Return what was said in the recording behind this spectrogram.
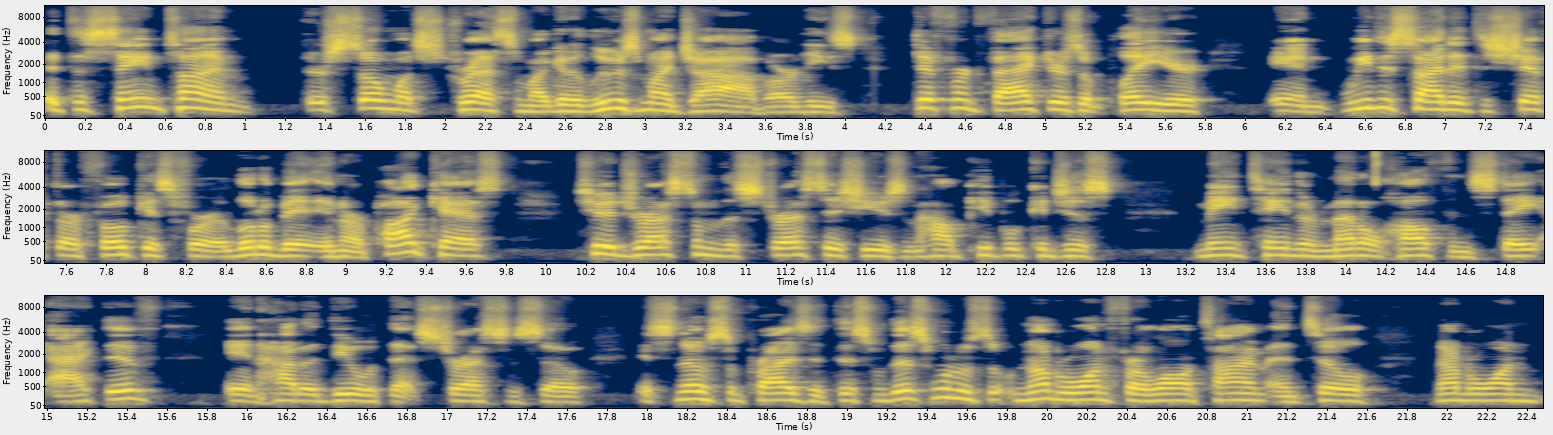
At the same time, there's so much stress. Am I going to lose my job? Are these different factors at play here? And we decided to shift our focus for a little bit in our podcast to address some of the stress issues and how people could just maintain their mental health and stay active and how to deal with that stress. And so it's no surprise that this one, this one was number one for a long time until number one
